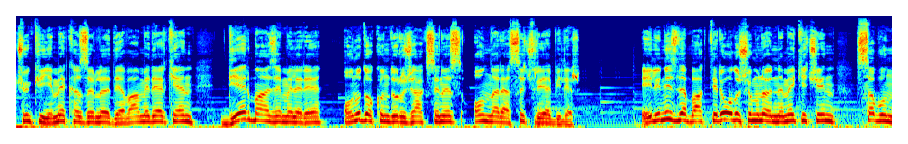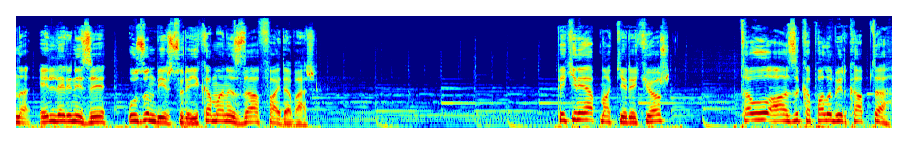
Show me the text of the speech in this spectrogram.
Çünkü yemek hazırlığı devam ederken diğer malzemelere onu dokunduracaksınız, onlara sıçrayabilir. Elinizle bakteri oluşumunu önlemek için sabunla ellerinizi uzun bir süre yıkamanızda fayda var. Peki ne yapmak gerekiyor? Tavuğu ağzı kapalı bir kapta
